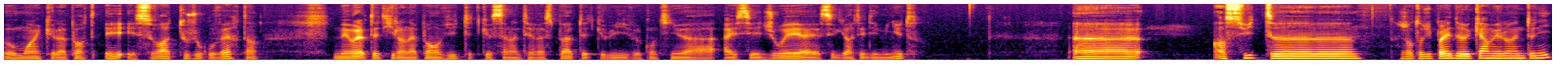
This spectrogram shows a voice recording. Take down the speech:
au moins que la porte est et sera toujours ouverte. Hein. Mais voilà, peut-être qu'il en a pas envie, peut-être que ça l'intéresse pas, peut-être que lui il veut continuer à, essayer de jouer, à essayer de gratter des minutes. Euh, ensuite, euh, j'ai entendu parler de Carmelo Anthony.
